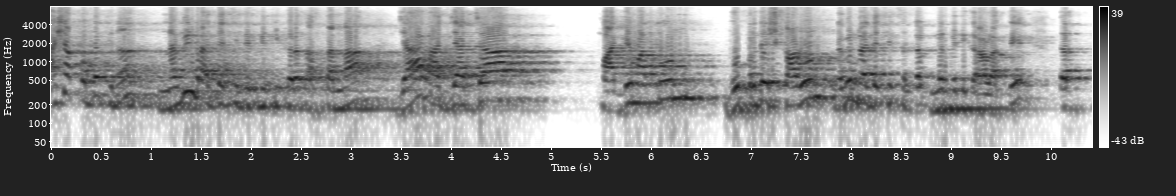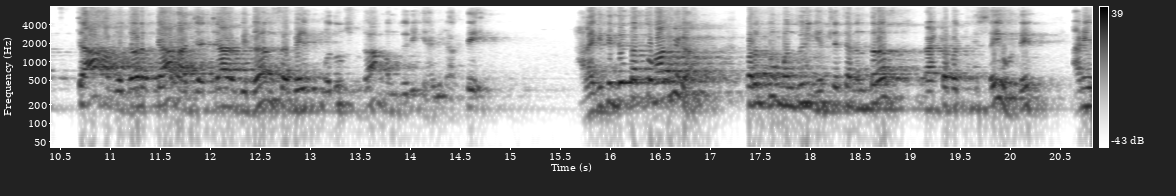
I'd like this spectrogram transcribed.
अशा पद्धतीनं नवीन राज्याची निर्मिती करत असताना ज्या राज्याच्या माध्यमातून भूप्रदेश काढून नवीन राज्याची संकल्प निर्मिती करावी लागते तर त्या अगोदर त्या राज्याच्या विधानसभेमधून सुद्धा मंजुरी घ्यावी लागते. हालाकी ते देतात तो भाग वेगळा परंतु मंजुरी घेतल्याच्या नंतरच राष्ट्रपतीची सही होते आणि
